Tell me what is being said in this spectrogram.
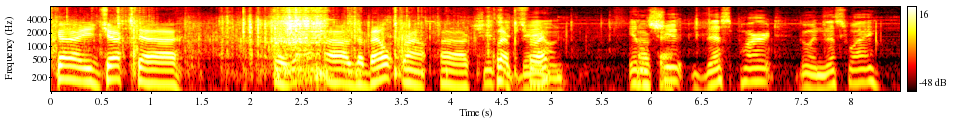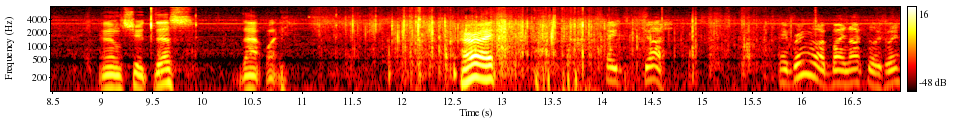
It's gonna eject uh, the, uh, the belt round uh, Shoots clips, it right? It'll Okay. shoot this part going this way, and it'll shoot this that way. All right. Hey Josh. Hey, bring my binoculars, will you?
